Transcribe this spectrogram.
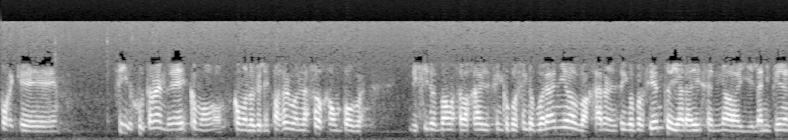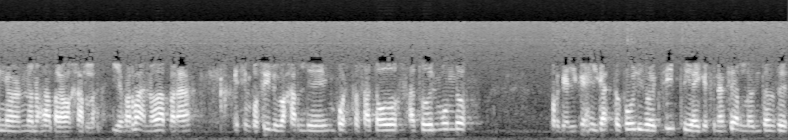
porque justamente, es como, como lo que les pasó con la soja un poco. Dijeron vamos a bajar el 5% por año, bajaron el 5% y ahora dicen no, y el año que viene no, no nos da para bajarlo. Y es verdad, no da para, es imposible bajarle impuestos a todos, a todo el mundo, porque el el gasto público existe y hay que financiarlo. Entonces,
